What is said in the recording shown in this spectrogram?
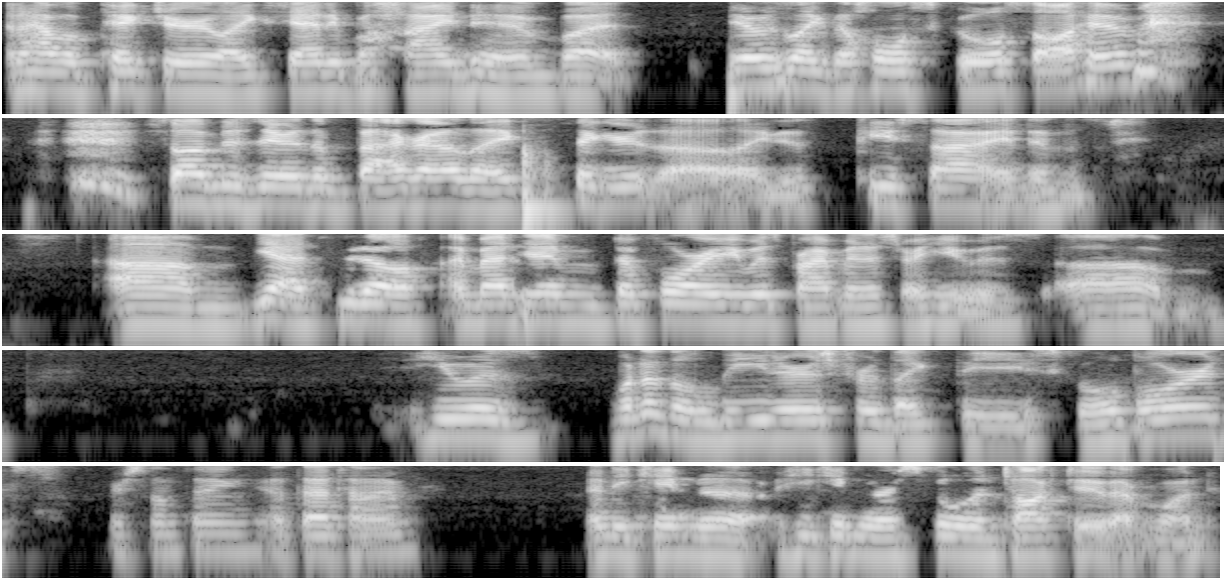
and I have a picture like standing behind him, but it was like the whole school saw him. so I'm just there in the background, like fingers out, like this peace sign. And um, yeah, Trudeau, I met him before he was prime minister. He was um, he was one of the leaders for like the school boards or something at that time. And he came to he came to our school and talked to everyone.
